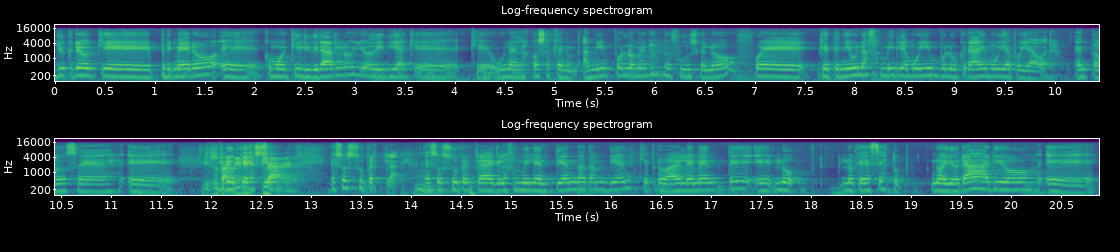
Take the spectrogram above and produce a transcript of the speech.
Yo creo que primero, eh, como equilibrarlo, yo diría que, que, una de las cosas que a mí por lo menos me funcionó fue que tenía una familia muy involucrada y muy apoyadora. Entonces, eh, y eso también es clave. Eso es súper clave. Mm. Eso es súper clave que la familia entienda también que probablemente eh, lo, lo que decías tú, no hay horarios. Eh,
